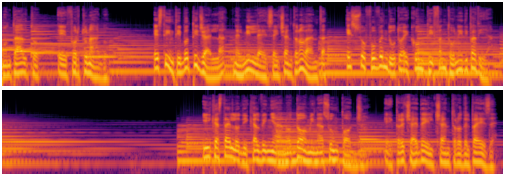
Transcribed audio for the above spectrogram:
Montalto e Fortunago. Estinti Bottigella, nel 1690, esso fu venduto ai conti Fantoni di Pavia. Il castello di Calvignano domina su un poggio e precede il centro del paese.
